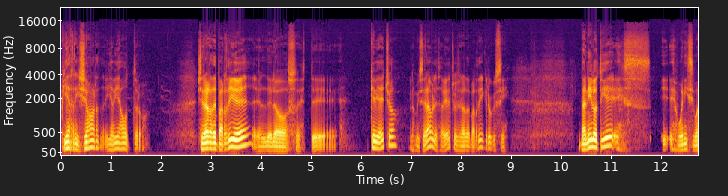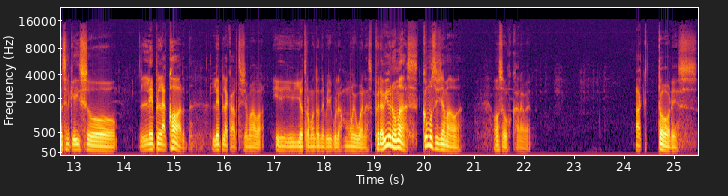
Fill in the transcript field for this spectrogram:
Pierre Richard y había otro. Gerard Depardieu, el de los... Este, ¿Qué había hecho? ¿Los Miserables había hecho Gerard Depardieu? Creo que sí. Daniel Otier es, es buenísimo, es el que hizo Le Placard. Le Placard se llamaba. Y, otro montón de películas muy buenas. Pero había uno más. ¿Cómo se llamaba? Vamos a buscar, a ver. Actores.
